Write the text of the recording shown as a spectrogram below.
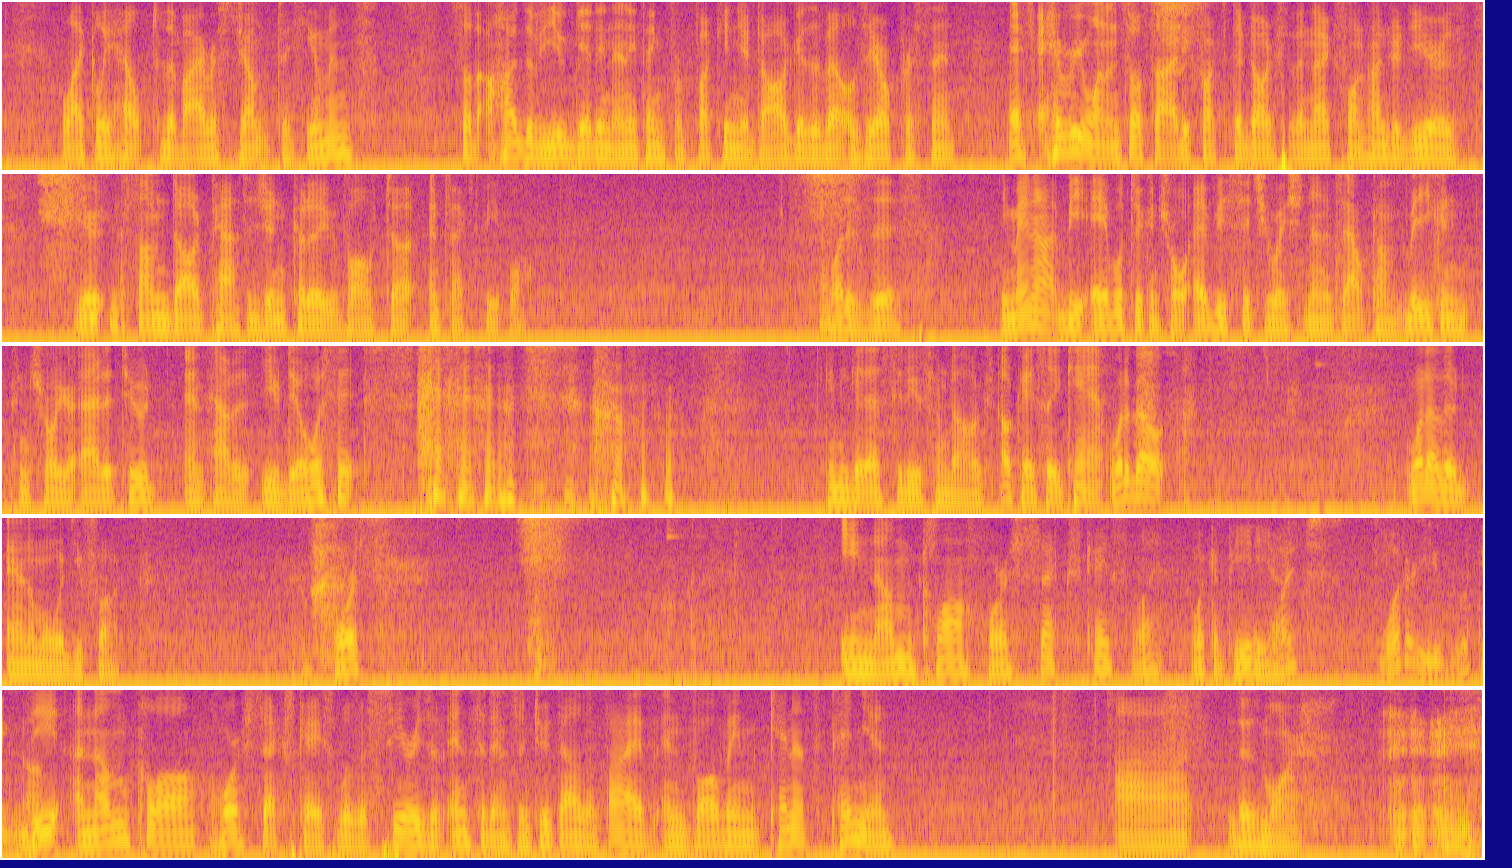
likely helped the virus jump to humans. So the odds of you getting anything from fucking your dog is about 0%. If everyone in society fucked their dogs for the next 100 years, your some dog pathogen could have evolved to infect people. What is this? You may not be able to control every situation and its outcome, but you can control your attitude and how to you deal with it. can you get STDs from dogs? Okay, so you can't. What about what other animal would you fuck? Horse? Enumclaw horse sex case? What? Wikipedia. What? What are you looking at? The? Enumclaw horse sex case was a series of incidents in 2005 involving Kenneth Pinion. Uh, there's more. An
